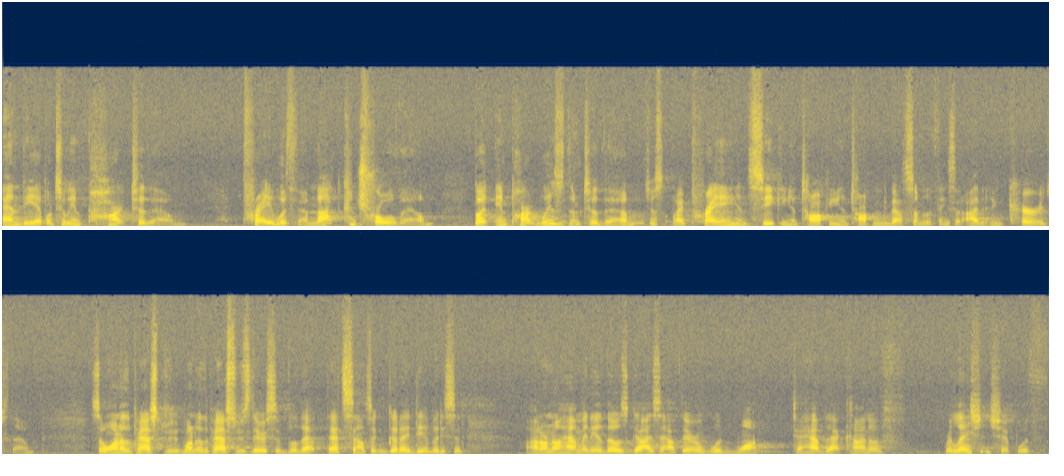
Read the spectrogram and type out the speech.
and be able to impart to them, pray with them, not control them, but impart wisdom to them just by praying and seeking and talking and talking about some of the things that I've encouraged them. So one of the pastors, one of the pastors there said, "Well, that, that sounds like a good idea," but he said, "I don't know how many of those guys out there would want to have that kind of relationship with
